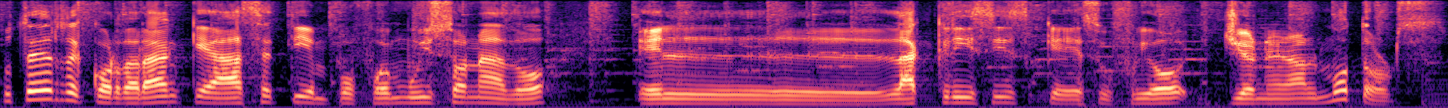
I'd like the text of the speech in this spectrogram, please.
ustedes recordarán que hace tiempo fue muy sonado el- la crisis que sufrió General Motors.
